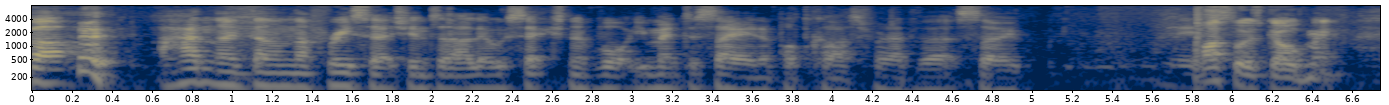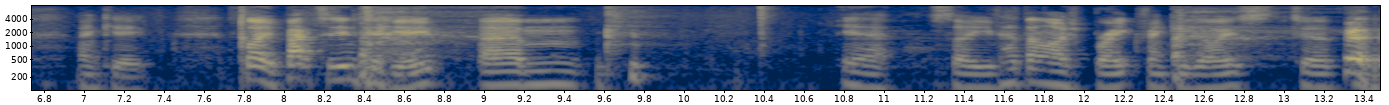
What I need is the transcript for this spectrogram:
But I hadn't done enough research into that little section of what you meant to say in a podcast for an advert. So, I thought it was gold, mate. thank you. So back to the interview. um, yeah. So you've had that nice break. Thank you guys. To you know,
